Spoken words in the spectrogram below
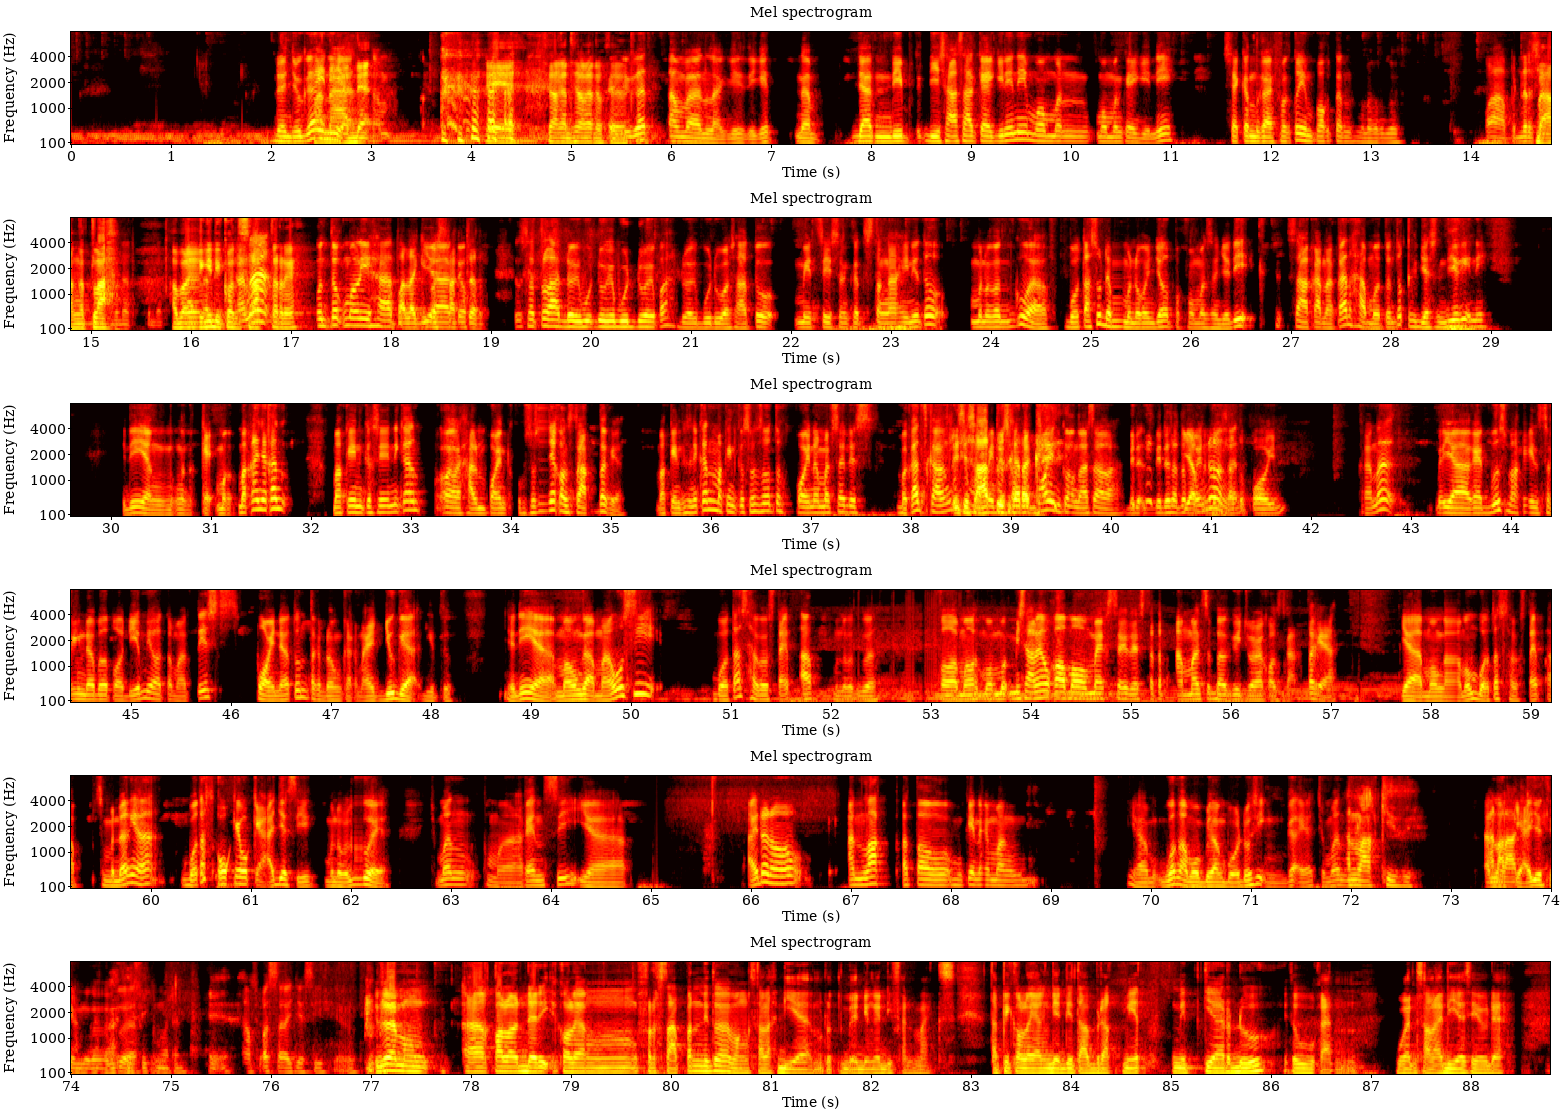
Dan juga Mana ini ya. ada. tam- Iya, silakan silakan dan dokter. juga tambahan lagi sedikit. Nah, dan di di saat-saat kayak gini nih momen momen kayak gini second driver tuh important menurut gue. Wah, bener sih. Banget lah. Bener, bener. Apalagi di konstruktor ya. Untuk melihat Apalagi ya, konstruktor. setelah 2000 2002 apa 2021 mid season ke setengah ini tuh menurut gua Bottas udah menurun jauh performanya jadi seakan-akan Hamilton tuh kerja sendiri nih jadi yang kayak mak- makanya kan makin ke sini kan perolehan poin khususnya konstruktor ya makin ke sini kan makin kesusul tuh poinnya Mercedes bahkan sekarang cuma satu beda sekarang. poin kok nggak salah beda beda satu Ya, poin doang kan satu poin. karena ya Red Bull semakin sering double podium ya otomatis poinnya tuh terdongkar naik juga gitu. Jadi ya mau nggak mau sih Bottas harus step up menurut gua. Kalau mau, mau- misalnya kalau mau Mercedes tetap aman sebagai juara konstruktor ya, ya mau nggak mau Bottas harus step up. Sebenarnya Bottas oke-oke aja sih menurut gue ya. Cuman kemarin sih ya I don't know unluck atau mungkin emang ya gua nggak mau bilang bodoh sih enggak ya, cuman unlucky sih unlucky Unlucky. aja sih menurut gue. unlucky sih kemarin Iya. Apa saja sih. Itu emang eh, kalau dari kalau yang Verstappen itu emang salah dia menurut gue dia nggak defend Max. Tapi kalau yang dia ditabrak mid mid Giardo itu bukan bukan salah dia sih udah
